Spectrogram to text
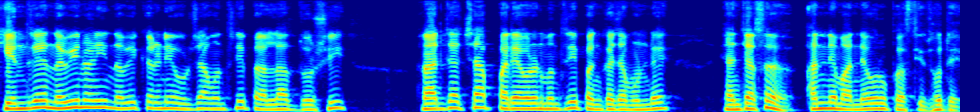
केंद्रीय नवीन आणि नवीकरणीय ऊर्जा मंत्री प्रल्हाद जोशी राज्याच्या पर्यावरण मंत्री पंकजा मुंडे यांच्यासह अन्य मान्यवर उपस्थित होते.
